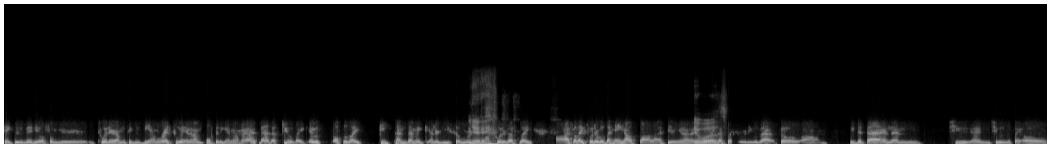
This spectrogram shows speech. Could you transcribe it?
take this video from your Twitter. I'm gonna take this beat. I'm gonna write to it, and then I'm gonna post it again." And I'm like, "Ah, that that's cute." Like it was also like peak pandemic energy, so we were just Yeah. on Twitter. That's like, I feel like Twitter was the hangout spot last year. You know what I It mean? Like, was. that's where everybody was at. So um, we did that, and then she and she was just like, "Oh,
